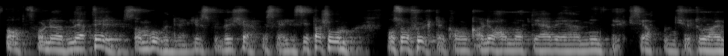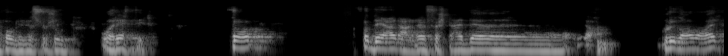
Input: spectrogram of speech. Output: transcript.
statsfornødenheter som hovedregel skulle kjøpes ved lisitasjon. Og så fulgte kong Karl Johan opp det ved en instruks i 1822, da en året etter. Så, så, det er der det første er. Det, ja, hvor du da var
